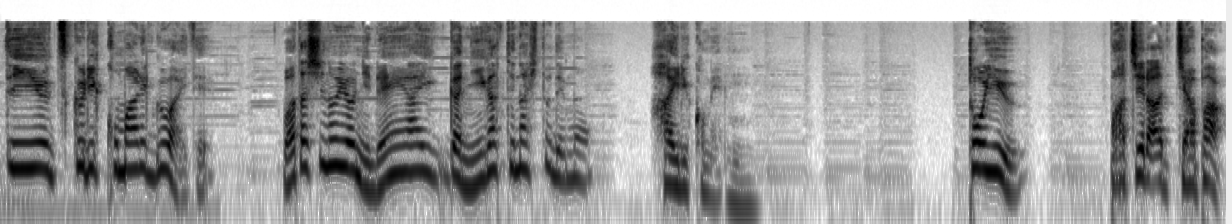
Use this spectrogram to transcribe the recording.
っていう作り込まれ具合で私のように恋愛が苦手な人でも入り込める、ん。というバチェラージャパン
